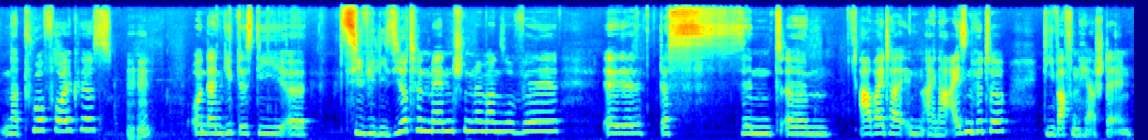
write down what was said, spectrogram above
Naturvolkes. Und dann gibt es die äh, zivilisierten Menschen, wenn man so will. Äh, das sind ähm, Arbeiter in einer Eisenhütte, die Waffen herstellen.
